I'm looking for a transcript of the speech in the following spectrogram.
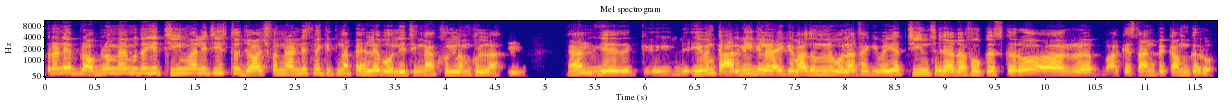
प्रणय प्रॉब्लम है मतलब ये चीन वाली चीज़ तो जॉर्ज फर्नांडिस ने कितना पहले बोली थी ना खुल्लम खुल्ला। हम्म, हाँ हम्म। ये इवन कारगिल की लड़ाई के बाद उन्होंने बोला था कि भैया चीन से ज़्यादा फोकस करो और पाकिस्तान पे कम करो।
